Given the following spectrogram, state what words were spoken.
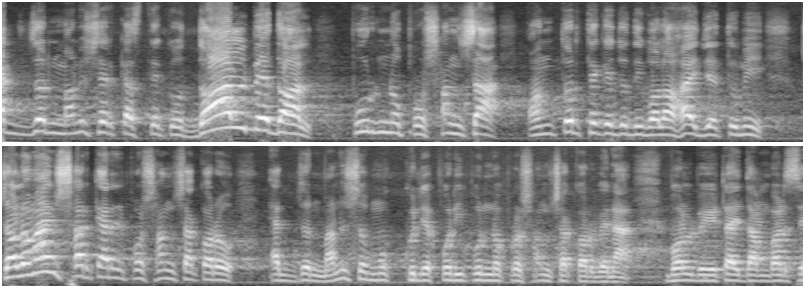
একজন মানুষের কাছ থেকেও দল বেদল পূর্ণ প্রশংসা অন্তর থেকে যদি বলা হয় যে তুমি চলমান সরকারের প্রশংসা করো, একজন মানুষও মুখ খুলে পরিপূর্ণ প্রশংসা করবে না। বলবে, এটাই দাম বাড়ছে,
